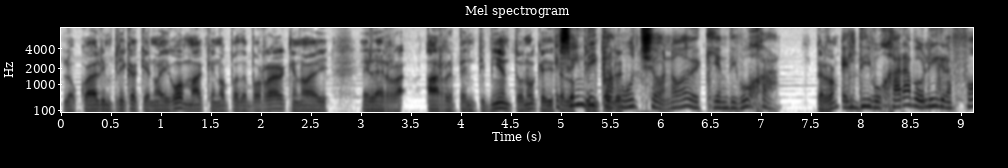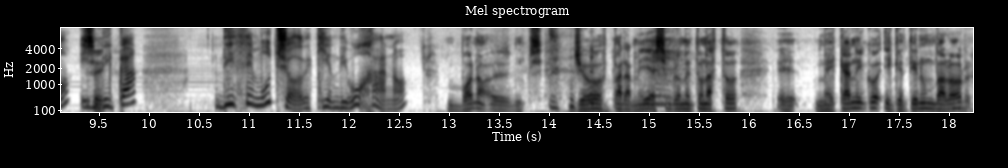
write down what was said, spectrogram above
lo cual implica que no hay goma, que no puede borrar, que no hay el arrepentimiento, ¿no? Que dicen Eso indica mucho, ¿no? De quien dibuja. ¿Perdón? El dibujar a bolígrafo indica, dice mucho de quien dibuja, ¿no? Bueno, eh, yo para mí es simplemente un acto eh, mecánico y que tiene un valor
